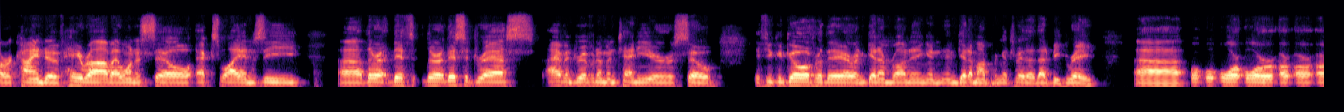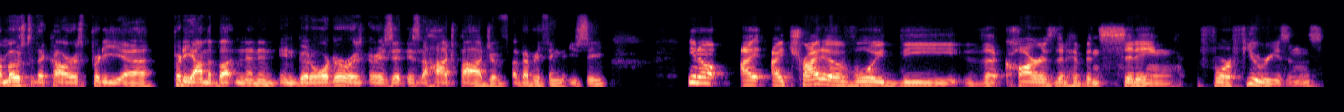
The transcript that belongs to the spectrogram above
are kind of, hey, Rob, I want to sell X, Y, and Z. Uh, they're at this they're at this address. I haven't driven them in 10 years. So if you could go over there and get them running and, and get them on bring a trailer, that'd be great. Uh, or, or, or, or, most of the cars pretty uh, pretty on the button and in, in good order, or is, or is it is it a hodgepodge of, of everything that you see? You know, I, I try to avoid the the cars that have been sitting for a few reasons.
